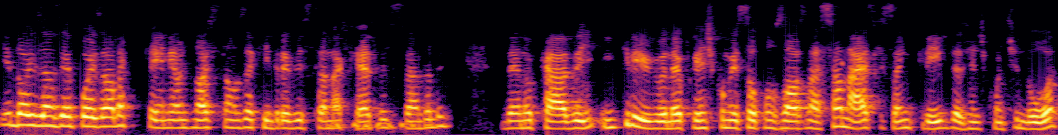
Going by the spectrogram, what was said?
E dois anos depois, olha quem, né? Onde nós estamos aqui entrevistando a Catherine Sandler né, no caso, é incrível, né? Porque a gente começou com os nossos nacionais, que são incríveis, a gente continua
